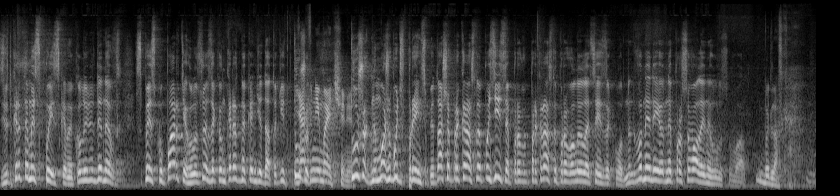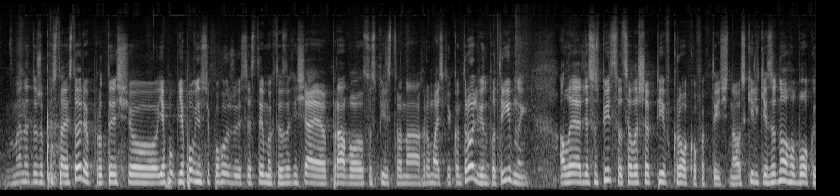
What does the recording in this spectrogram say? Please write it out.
з відкритими списками. Коли людина в списку партії голосує за конкретного кандидата, тоді тушок, в Німеччині. тушок не може бути в принципі. Наша прекрасна опозиція прекрасно провалила цей закон. Вони не, не просували і не голосували. Будь ласка. В мене дуже проста історія про те, що я, я повністю погоджуюся з тими, хто захищає право суспільства на громадський контроль. Він потрібний. Але для суспільства це лише пів кроку, фактично, оскільки з одного боку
